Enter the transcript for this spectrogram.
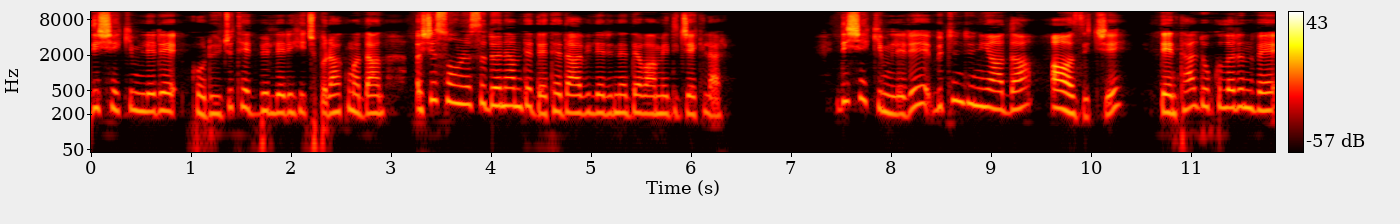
diş hekimleri koruyucu tedbirleri hiç bırakmadan aşı sonrası dönemde de tedavilerine devam edecekler. Diş hekimleri bütün dünyada ağız içi, dental dokuların ve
